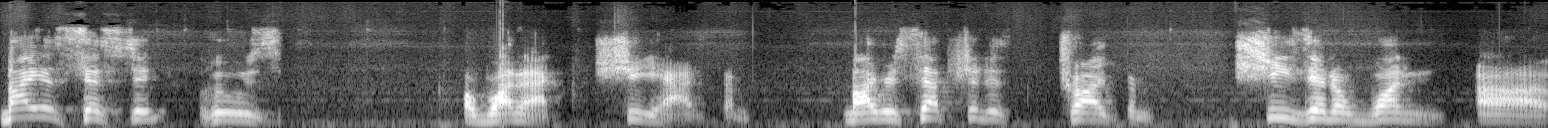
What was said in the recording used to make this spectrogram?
my assistant, who's a 1X, she has them. My receptionist tried them she's in a one uh,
